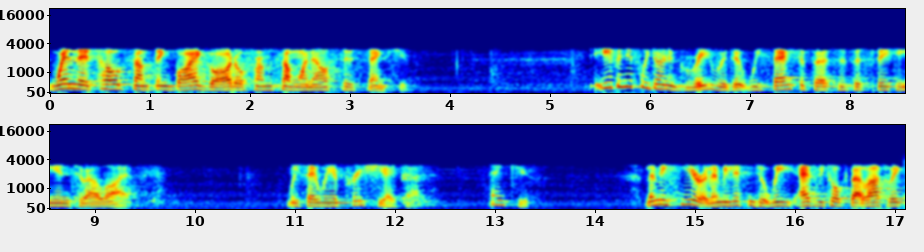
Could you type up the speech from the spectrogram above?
when they're told something by God or from someone else, says thank you. Even if we don't agree with it, we thank the person for speaking into our lives. We say we appreciate that. Thank you. Let me hear it. Let me listen to it. We, as we talked about last week,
